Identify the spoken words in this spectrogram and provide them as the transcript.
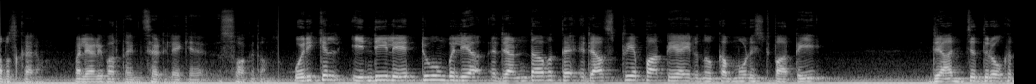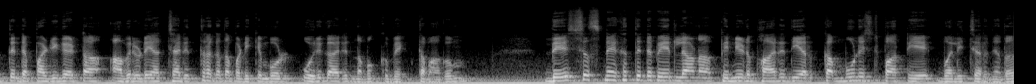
നമസ്കാരം. മലയാളി വാർത്ത ഇൻസൈഡിലേക്ക് സ്വാഗതം. ഒരിക്കൽ ഇന്ത്യയിലെ ഏറ്റവും വലിയ രണ്ടാമത്തെ രാഷ്ട്രീയ പാർട്ടിയായിരുന്നു കമ്മ്യൂണിസ്റ്റ് പാർട്ടി. രാജ്യദ്രോഹത്തിന്റെ പഴികേട്ട അവരുടെ ആ ചരിത്രകഥ പഠിക്കുമ്പോൾ ഒരു കാര്യം നമുക്ക് വ്യക്തമാകും. ദേശസ്നേഹത്തിന്റെ പേരിലാണ് പിന്നീട് ഭാരതീയർ കമ്മ്യൂണിസ്റ്റ് പാർട്ടിയെ വലിച്ചെറിഞ്ഞത്.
